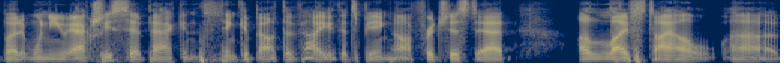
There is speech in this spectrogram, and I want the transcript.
but when you actually sit back and think about the value that's being offered just at a lifestyle uh,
